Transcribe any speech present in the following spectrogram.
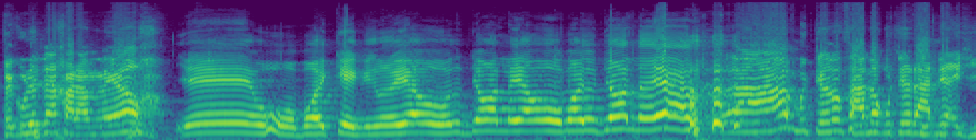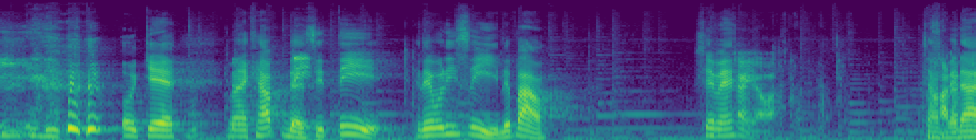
ไอ้กูได้จาคาดำแล้วเย้ โอ้โห บอยเก่งจังเลยอะโอ้โหสุดยอดเลยอะโอ้โหบอยสุดยอดเลยอะ อ้ามึงเจอต้องสามแล้วกูเจอด่านเดียวไอ้ฮีโอเคนะครับ เดอะซิตี้ เลเวลที่4หรือเปล่า ใช่ไหมใช่เหรอวะจำไม่ได้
